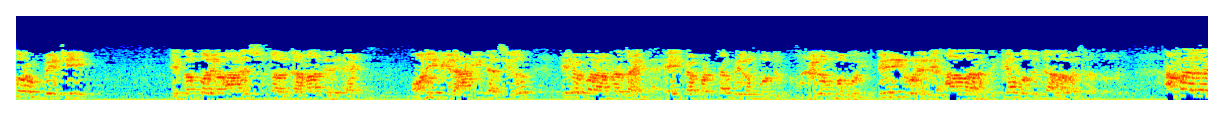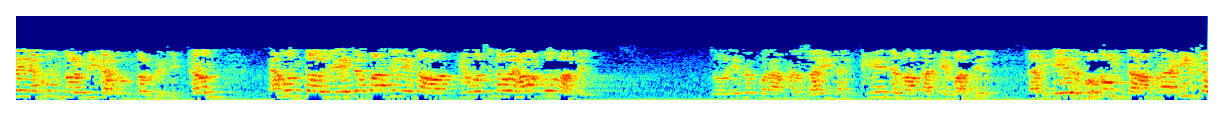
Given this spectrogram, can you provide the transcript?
গ্রুপ বেঠিক, এ ব্যাপারে আহসার জামাতের এক অনেকের আকিদা ছিল এই ব্যাপারে আমরা যাই না। এই ব্যাপারটা বিলম্ব বিলম্ব করি। দেরি করে দিই আল্লাহ হাতে কেমন দিন আল্লাহ আমরা জানি না কোন দল ঠিক আর কোন দল বেঠিক, কারণ এমন দল যে এটা বাতিল, এটা হক। কেউ বলছে, না ওই হক ও বাতিল। তো এ ব্যাপারে আমরা জানি না কে যে হক আর কে বাতিল। এর হুকুমটা আমরা ইচ্ছা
